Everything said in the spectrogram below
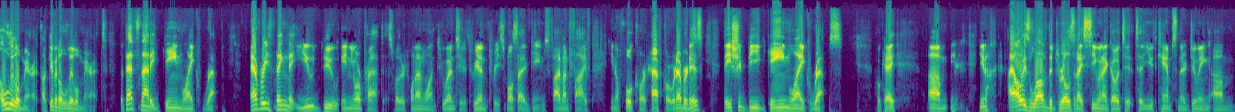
a little merit. I'll give it a little merit but that's not a game like rep. Everything that you do in your practice whether it's one on one two on two three on three small sided games five on five you know full court half court whatever it is they should be game like reps. Okay um you know I always love the drills that I see when I go to, to youth camps and they're doing um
